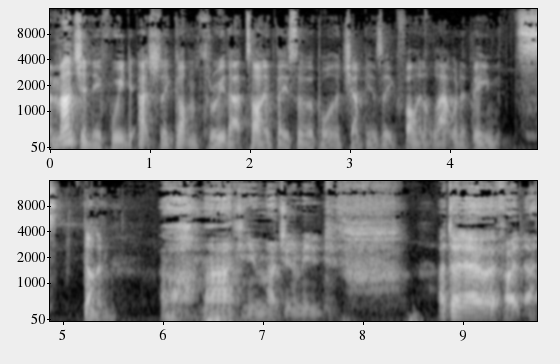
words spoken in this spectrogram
Imagine if we'd actually gotten through that tie and faced Liverpool in the Champions League final. That would have been stunning. Oh man, can you imagine? I mean, I don't know if I, I,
